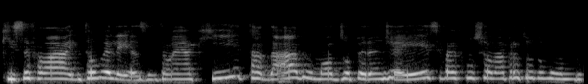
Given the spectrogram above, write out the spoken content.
que você fala, ah, então beleza, então é aqui, tá dado, o modus operandi é esse, vai funcionar para todo mundo,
